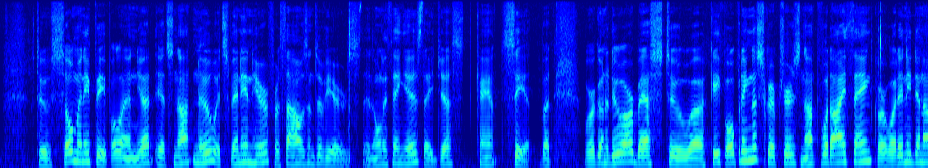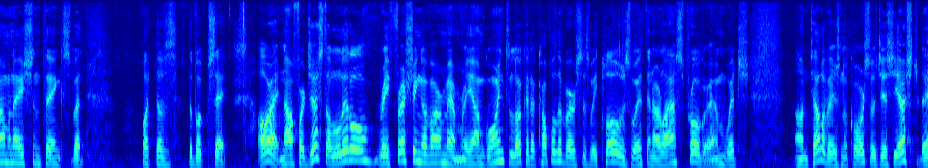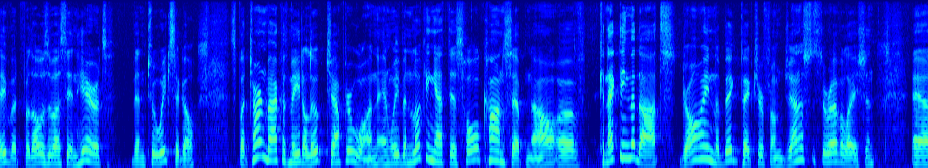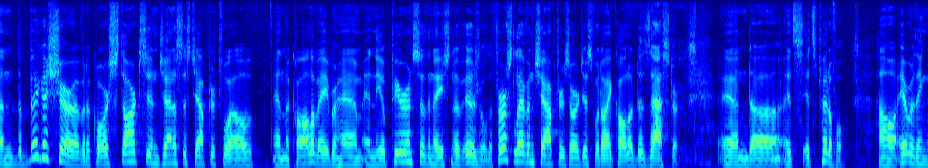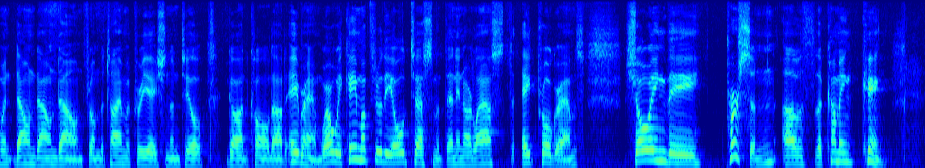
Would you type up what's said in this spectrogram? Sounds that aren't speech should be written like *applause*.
to so many people, and yet it's not new. It's been in here for thousands of years. The only thing is they just can't see it. But we're going to do our best to uh, keep opening the scriptures, not what I think or what any denomination thinks, but what does the book say? All right, now for just a little refreshing of our memory, I'm going to look at a couple of the verses we closed with in our last program, which on television, of course, was just yesterday, but for those of us in here, it's been two weeks ago. But turn back with me to Luke chapter 1, and we've been looking at this whole concept now of connecting the dots, drawing the big picture from Genesis to Revelation. And the biggest share of it, of course, starts in Genesis chapter 12 and the call of Abraham and the appearance of the nation of Israel. The first 11 chapters are just what I call a disaster, and uh, it's, it's pitiful how everything went down, down, down from the time of creation until God called out Abraham. Well, we came up through the Old Testament then in our last eight programs, showing the person of the coming king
